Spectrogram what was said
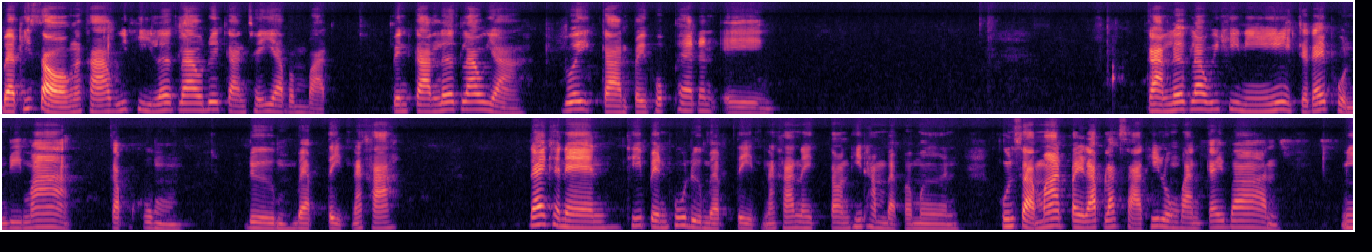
แบบที่ 2 นะคะ วิธีเลิกเหล้าด้วยการใช้ยาบำบัด เป็นการเลิกเหล้าอย่างด้วยการไปพบแพทย์นั่นเอง การเลิกเหล้าวิธีนี้จะได้ผลดีมากกับกลุ่มดื่มแบบติดนะคะ ได้คะแนนที่เป็นผู้ดื่มแบบติดนะคะ ในตอนที่ทำแบบประเมิน คุณสามารถไปรับรักษาที่โรงพยาบาลใกล้บ้าน มี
